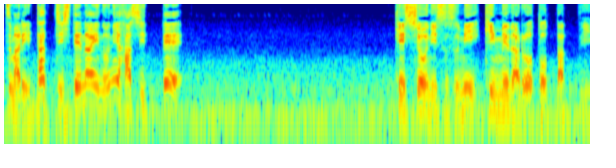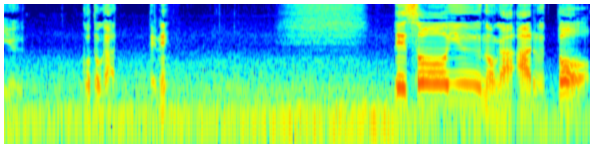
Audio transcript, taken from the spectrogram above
つまりタッチしてないのに走って、決勝に進み、金メダルを取ったっていうことがあってね。で、そういうのがあると、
